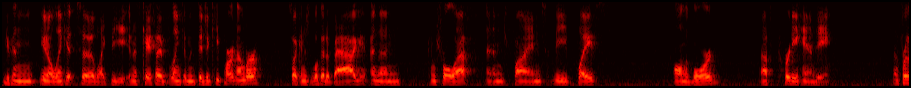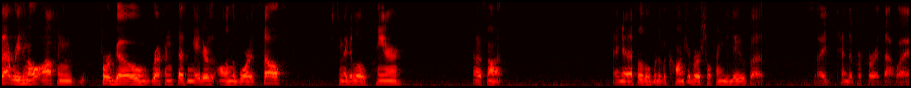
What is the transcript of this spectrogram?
you can you know link it to like the in this case I've linked in the DigiKey part number, so I can just look at a bag and then Control F and find the place on the board that's pretty handy. And for that reason, I'll often forego reference designators on the board itself, just to make it a little cleaner. That's not, I know that's a little bit of a controversial thing to do, but I tend to prefer it that way.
